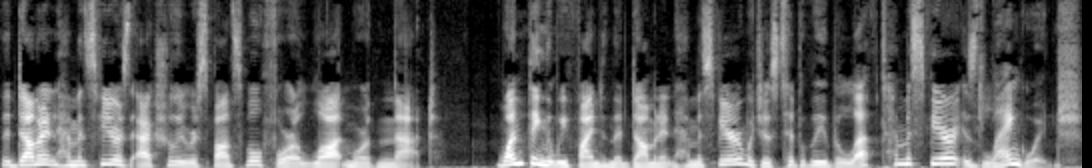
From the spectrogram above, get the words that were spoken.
the dominant hemisphere is actually responsible for a lot more than that. One thing that we find in the dominant hemisphere, which is typically the left hemisphere, is language.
